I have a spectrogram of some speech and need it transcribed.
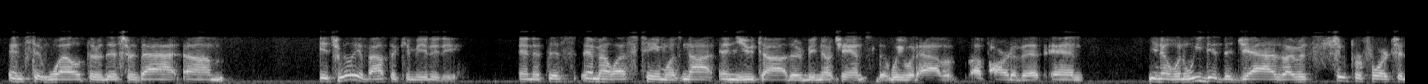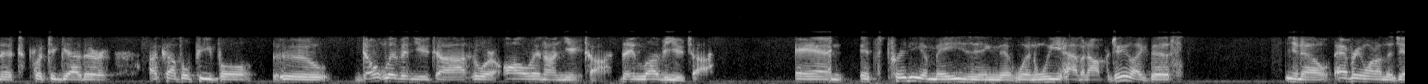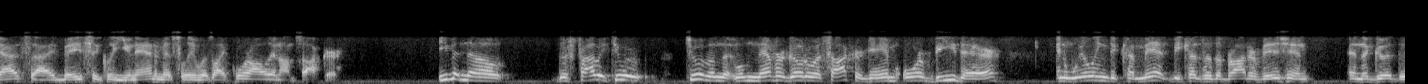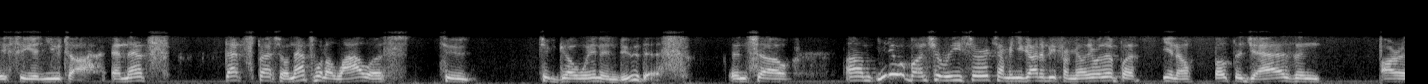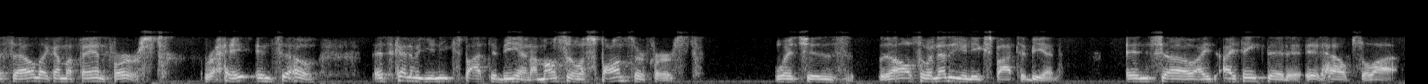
instant wealth or this or that. Um, it's really about the community. And if this MLS team was not in Utah, there'd be no chance that we would have a, a part of it. And you know, when we did the Jazz, I was super fortunate to put together a couple people who don't live in Utah who are all in on Utah. They love Utah and it's pretty amazing that when we have an opportunity like this, you know, everyone on the Jazz side basically unanimously was like, we're all in on soccer. Even though there's probably two, or two of them that will never go to a soccer game or be there and willing to commit because of the broader vision and the good they see in Utah. And that's, that's special. And that's what allow us to, to go in and do this. And so, um, you do a bunch of research. I mean, you got to be familiar with it, but you know, both the Jazz and RSL, like I'm a fan first, right? And so it's kind of a unique spot to be in. I'm also a sponsor first, which is also another unique spot to be in. And so I, I think that it, it helps a lot.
